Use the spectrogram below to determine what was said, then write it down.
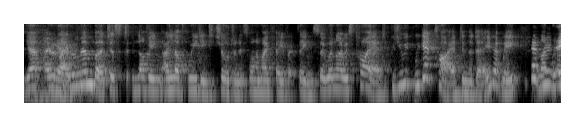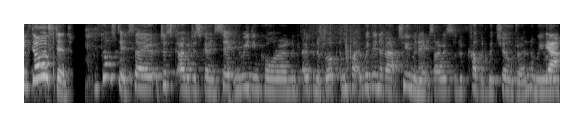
Yeah I, yeah I, remember just loving, I love reading to children. It's one of my favorite things. So when I was tired, because you we get tired in the day, don't we? Exhausted. exhausted. So just I would just go and sit in the reading corner and open a book. And within about two minutes, I was sort of covered with children and we were yeah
